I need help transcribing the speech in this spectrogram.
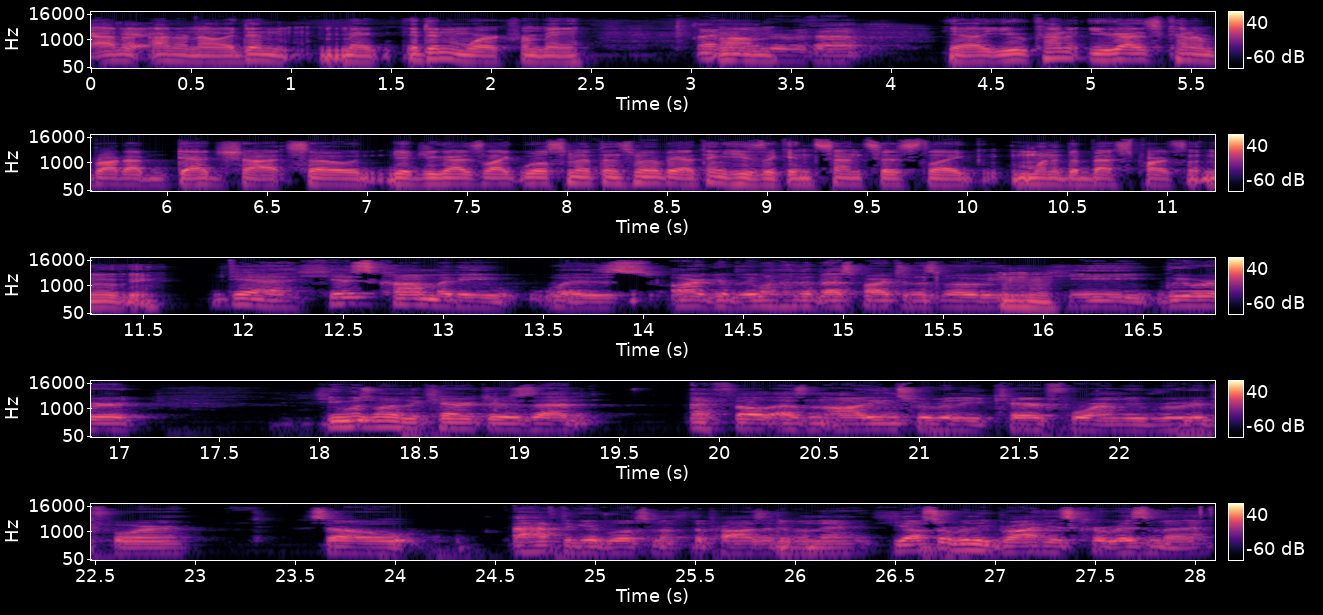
I don't, Yeah. I don't know. It didn't make, it didn't work for me. I can Um, agree with that. Yeah, you kind of, you guys kind of brought up Deadshot. So did you guys like Will Smith in this movie? I think he's the consensus, like one of the best parts of the movie. Yeah, his comedy was arguably one of the best parts in this movie. Mm-hmm. He, we were, he was one of the characters that I felt as an audience we really cared for and we rooted for. So I have to give Will Smith the positive on there. He also really brought his charisma.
